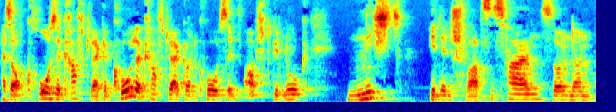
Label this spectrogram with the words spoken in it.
Also auch große Kraftwerke, Kohlekraftwerke und Co. sind oft genug nicht in den schwarzen Zahlen, sondern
